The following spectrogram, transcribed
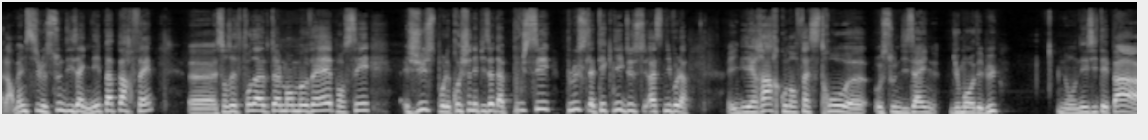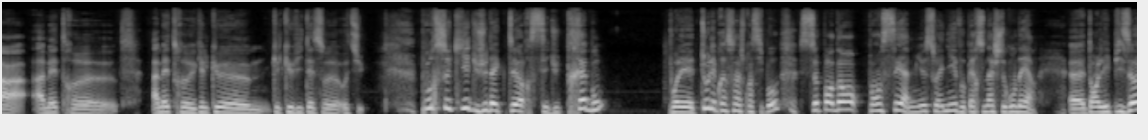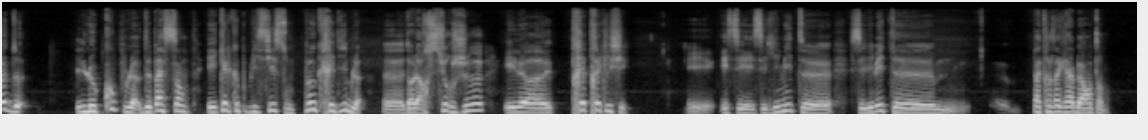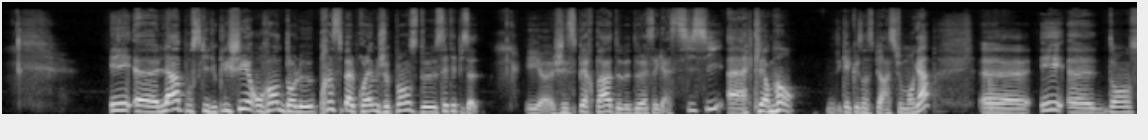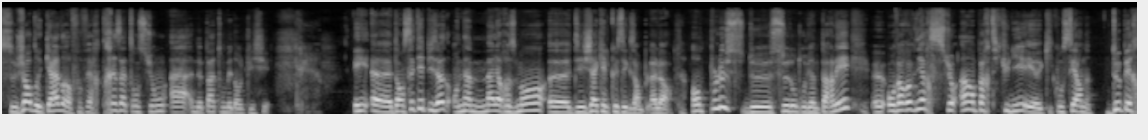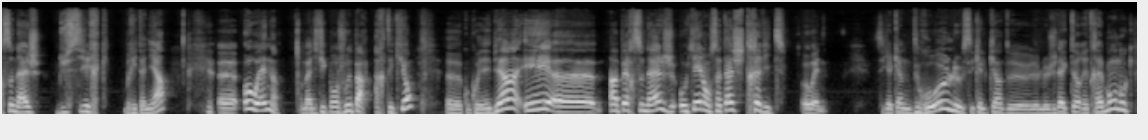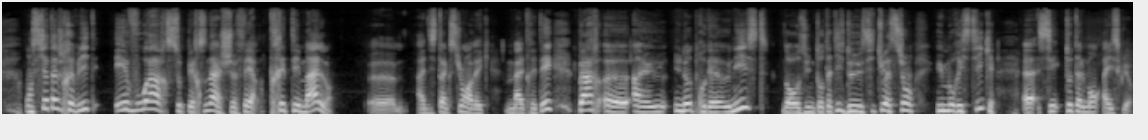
Alors même si le sound design n'est pas parfait, euh, sans être fondamentalement mauvais, pensez juste pour les prochains épisodes à pousser plus la technique à ce niveau-là. Il est rare qu'on en fasse trop euh, au sound design, du moins au début. Non, n'hésitez pas à, mettre euh, à euh, quelques vitesses au-dessus. Pour ce qui est du jeu d'acteur, c'est du très bon pour tous les personnages principaux. Cependant, pensez à mieux soigner vos personnages secondaires. Dans l'épisode, le couple de passants et quelques policiers sont peu crédibles dans leur surjeu et le, très très cliché. Et, et c'est limite euh, c'est limite euh, pas très agréable à entendre. Et euh, là, pour ce qui est du cliché, on rentre dans le principal problème, je pense, de cet épisode. Et euh, j'espère pas de, de la saga. Sissi a clairement quelques inspirations manga. Euh, et euh, dans ce genre de cadre, faut faire très attention à ne pas tomber dans le cliché. Et euh, dans cet épisode, on a malheureusement euh, déjà quelques exemples. Alors, en plus de ceux dont on vient de parler, euh, on va revenir sur un en particulier euh, qui concerne deux personnages du cirque Britannia. Euh, Owen, magnifiquement joué par Artekian, euh, qu'on connaît bien, et un personnage auquel on s'attache très vite, Owen. C'est quelqu'un de drôle, c'est quelqu'un de... Le jeu d'acteur est très bon, donc on s'y attache très vite, et voir ce personnage se faire traiter mal, euh, à distinction avec maltraité, par euh, un- une autre protagoniste, dans une tentative de situation humoristique, euh, c'est totalement à exclure.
